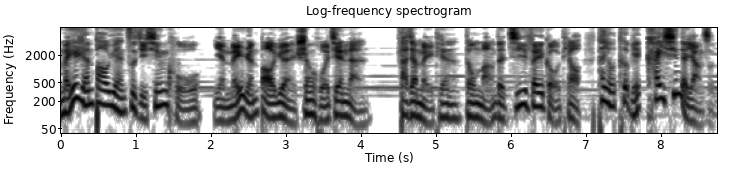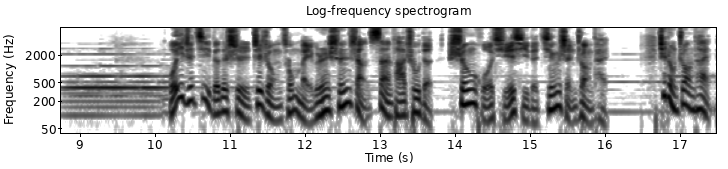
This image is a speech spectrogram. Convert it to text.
没人抱怨自己辛苦，也没人抱怨生活艰难，大家每天都忙得鸡飞狗跳，但又特别开心的样子。我一直记得的是这种从每个人身上散发出的生活、学习的精神状态，这种状态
